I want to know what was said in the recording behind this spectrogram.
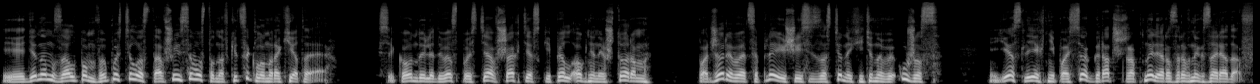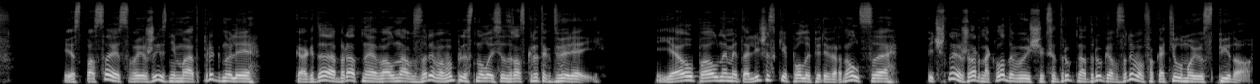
и единым залпом выпустил оставшиеся в установке циклон ракеты. Секунду или две спустя в шахте вскипел огненный шторм, поджаривая цепляющийся за стены хитиновый ужас, если их не посёк град шрапнели разрывных зарядов. И спасая свои жизни, мы отпрыгнули, когда обратная волна взрыва выплеснулась из раскрытых дверей. Я упал на металлический пол и перевернулся, печной жар накладывающихся друг на друга взрывов окатил мою спину.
